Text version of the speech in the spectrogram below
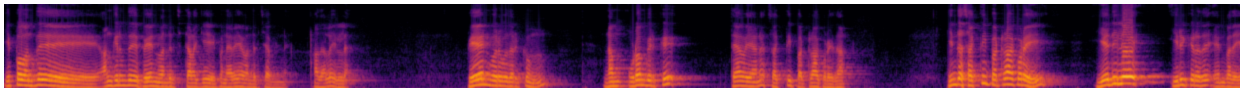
இப்போ வந்து அங்கேருந்து பேன் வந்துருச்சு தலைக்கு இப்போ நிறைய வந்துருச்சு அப்படின்னு. அதெல்லாம் இல்லை. பேன் வருவதற்கும் நம் உடம்பிற்கு தேவையான சக்தி பற்றாக்குறை தான் இந்த சக்தி பற்றாக்குறை எதிலே இருக்கிறது என்பதை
